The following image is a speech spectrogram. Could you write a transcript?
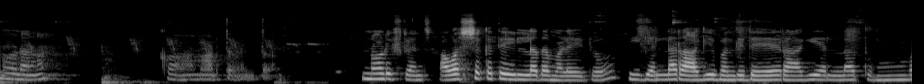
ನೋಡೋಣ. ಕಾ ಮಾಡ್ತವೆ ಅಂತ. ನೋಡಿ ಫ್ರೆಂಡ್ಸ್ ಅವಶ್ಯಕತೆ ಇಲ್ಲದ ಮಳೆ ಇದು. ಈಗೆಲ್ಲ ರಾಗಿ ಬಂದಿದೆ. ರಾಗಿ ಎಲ್ಲ ತುಂಬ,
